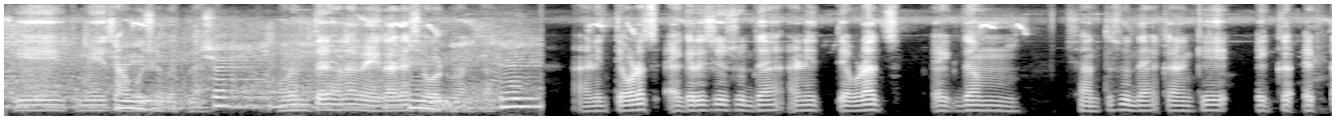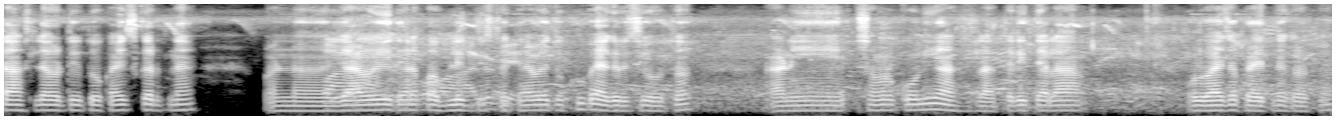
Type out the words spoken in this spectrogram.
की तुम्ही सांगू शकत नाही. म्हणून तर ह्याला वेगाचा शेवट म्हणतात. आणि तेवढाच ॲग्रेसिव्हसुद्धा आहे आणि तेवढाच एकदम शांतसुद्धा आहे. कारण की एक एकटा असल्यावरती तो काहीच करत नाही. पण ज्यावेळी त्याला पब्लिक दिसतं त्यावेळी तो खूप ॲग्रेसिव्ह होतं. आणि समोर कोणीही असला तरी त्याला उडवायचा प्रयत्न करतो.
